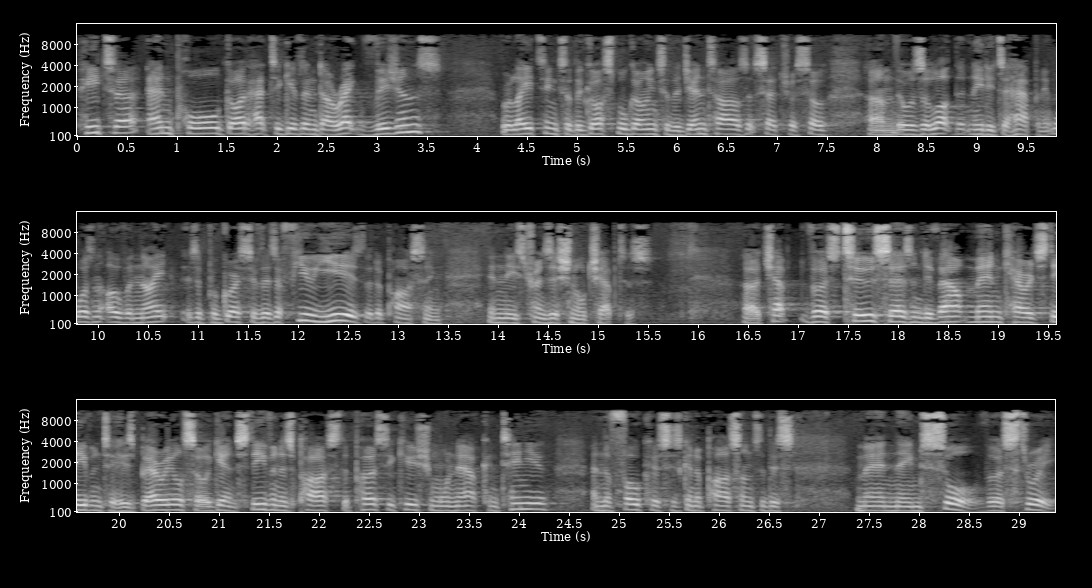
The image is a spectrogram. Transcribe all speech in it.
Peter and Paul, God had to give them direct visions relating to the gospel going to the Gentiles, etc. So um, there was a lot that needed to happen. It wasn't overnight. There's a progressive. There's a few years that are passing in these transitional chapters. Uh, verse 2 says, And devout men carried Stephen to his burial. So again, Stephen has passed. The persecution will now continue, and the focus is going to pass on to this man named Saul. Verse 3.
